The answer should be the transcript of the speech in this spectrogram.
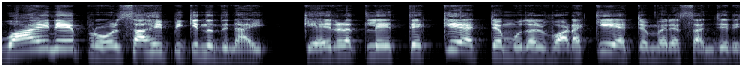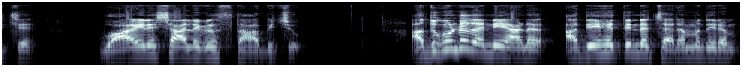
വായനയെ പ്രോത്സാഹിപ്പിക്കുന്നതിനായി കേരളത്തിലെ തെക്കേ അറ്റം മുതൽ വടക്കേ അറ്റം വരെ സഞ്ചരിച്ച് വായനശാലകൾ സ്ഥാപിച്ചു. അതുകൊണ്ട് തന്നെയാണ് അദ്ദേഹത്തിന്റെ ചരമദിനം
